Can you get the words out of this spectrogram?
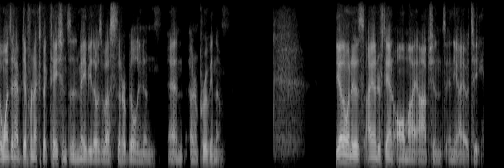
the ones that have different expectations than maybe those of us that are building and, and, and improving them. The other one is I understand all my options in the IoT.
